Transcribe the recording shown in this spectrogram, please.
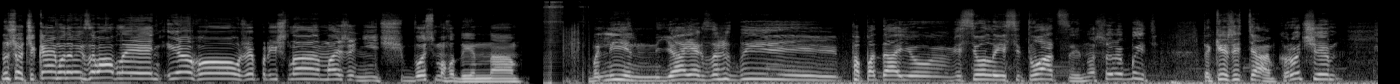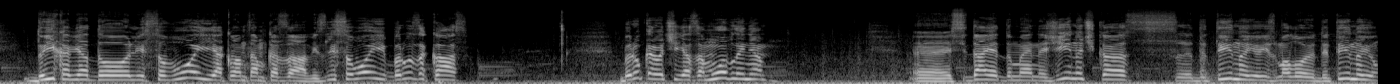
Ну що, чекаємо нових замовлень. Його вже прийшла майже ніч, 8 година. Блін, я як завжди попадаю в веселі ситуації. Ну що робити? Таке життя. Коротше, доїхав я до лісової, як вам там казав, і з лісової беру заказ. Беру, коротше, я замовлення. Е, сідає до мене жіночка з дитиною і з малою дитиною.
